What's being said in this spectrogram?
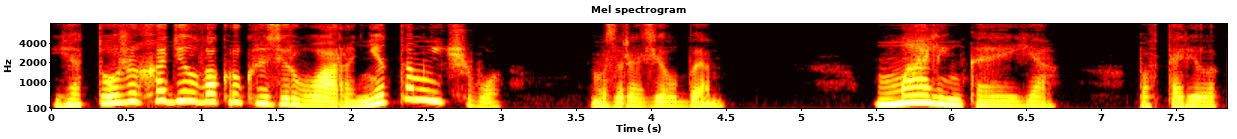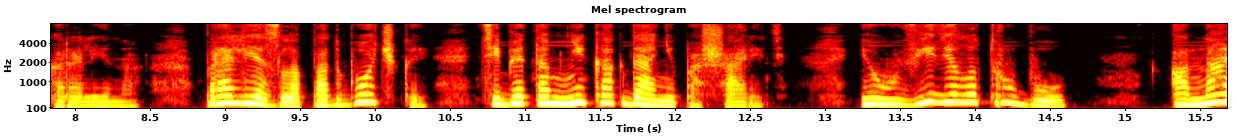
Я тоже ходил вокруг резервуара, нет там ничего возразил Бен. «Маленькая я», — повторила Каролина, — «пролезла под бочкой, тебе там никогда не пошарить, и увидела трубу. Она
